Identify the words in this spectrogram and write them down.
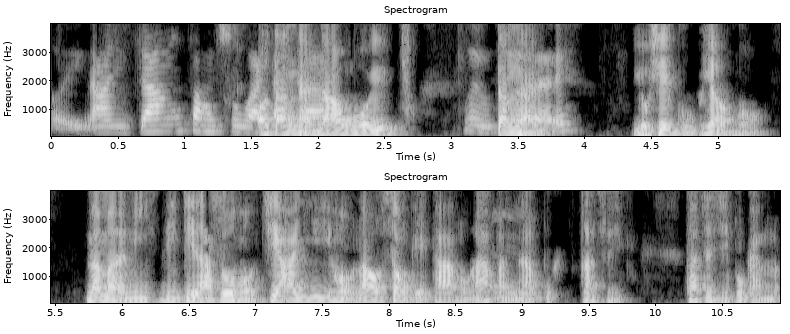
而已，那你这样放出来，哦，当然啦、我对不当然有些股票哦，那么你你给他说哦加一哦，然后送给他哦，他反正他不、他自己他自己不敢买，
